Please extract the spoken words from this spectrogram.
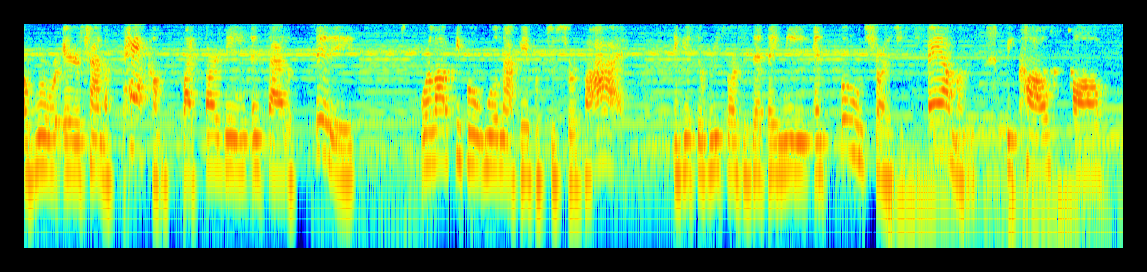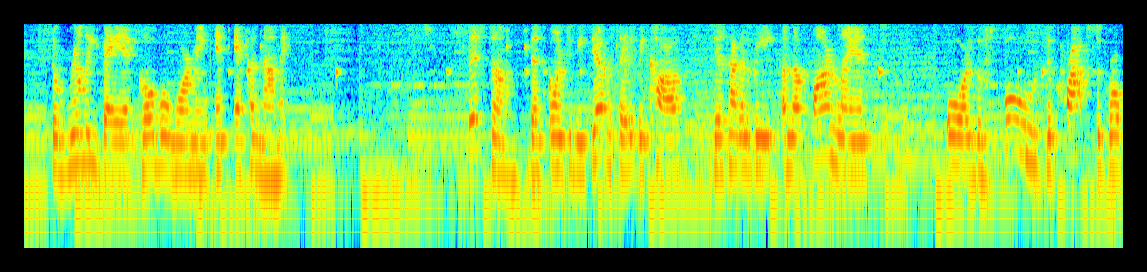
a rural area trying to pack them like sardines inside of cities where a lot of people will not be able to survive and get the resources that they need and food shortages, famines because of the really bad global warming and economic system that's going to be devastated because there's not going to be enough farmland or the food, the crops to grow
